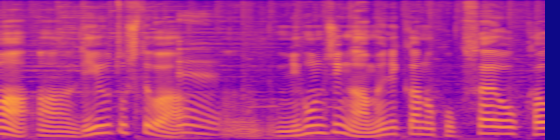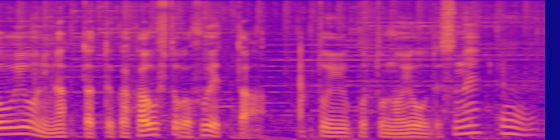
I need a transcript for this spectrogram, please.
まあ理由としては、日本人がアメリカの国債を買うようになったというか買う人が増えたということのようですね。うん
